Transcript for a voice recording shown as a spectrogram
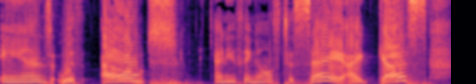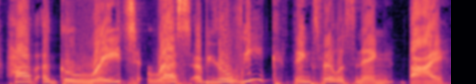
And without anything else to say, I guess have a great rest of your week. Thanks for listening. Bye.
